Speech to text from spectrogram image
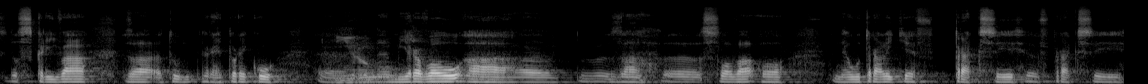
se to skrývá za tu retoriku eh, mírovou, mírovou a eh, za eh, slova o neutralitě v praxi. V praxi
